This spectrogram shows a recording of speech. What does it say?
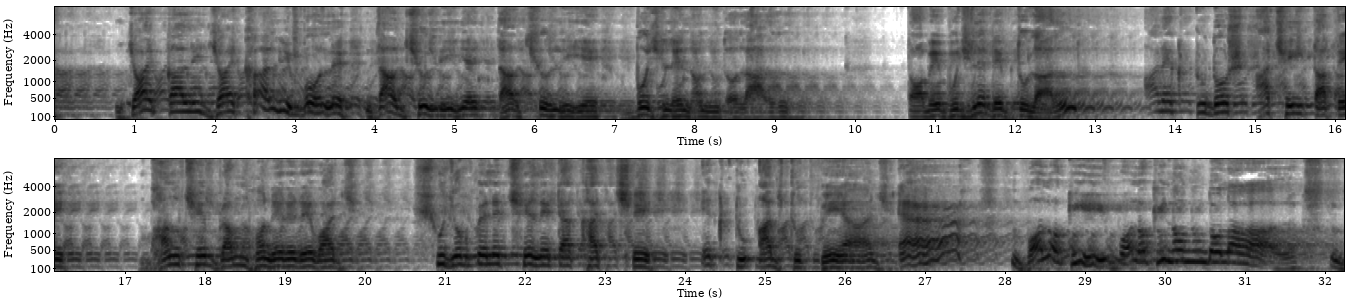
জয় কালী জয় কালী বলে দাও ঝুলিয়ে দাও ঝুলিয়ে, বুঝলে নন্দলাল। তবে বুঝলে দেবদুলাল আর একটু দোষ আছেই তাতে। ভাঙছে ব্রাহ্মণের রেওয়াজ। সুযোগ পেলে ছেলেটা খাচ্ছে। একটু আধটু পেঁয়াজ? বলো কি বলো কি নন্দলাল?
